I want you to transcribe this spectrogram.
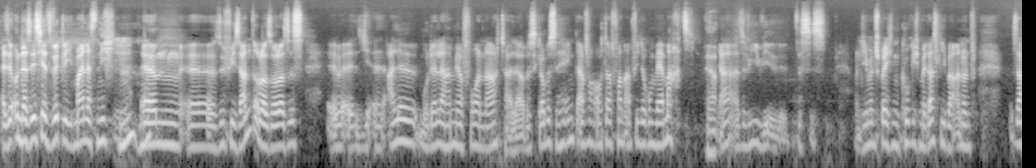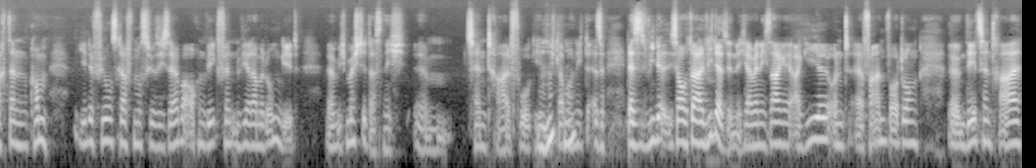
Also, und das ist jetzt wirklich, ich meine das nicht mhm. ähm, äh, suffisant oder so, das ist, äh, alle Modelle haben ja Vor- und Nachteile, aber ich glaube, es hängt einfach auch davon ab, wiederum, wer macht's. Ja, ja also wie, wie, das ist, und dementsprechend gucke ich mir das lieber an und sage dann, komm, jede Führungskraft muss für sich selber auch einen Weg finden, wie er damit umgeht. Ähm, ich möchte das nicht ähm, zentral vorgeben. Mhm. Ich glaube auch mhm. nicht, also das ist wieder, ist auch total widersinnig. Ja, wenn ich sage, agil und äh, Verantwortung äh, dezentral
